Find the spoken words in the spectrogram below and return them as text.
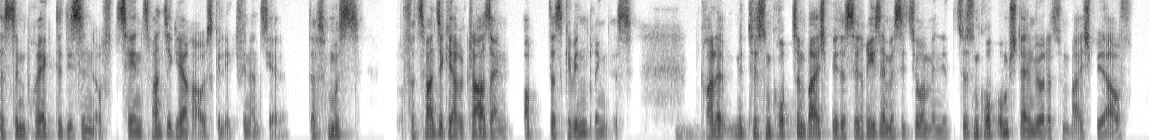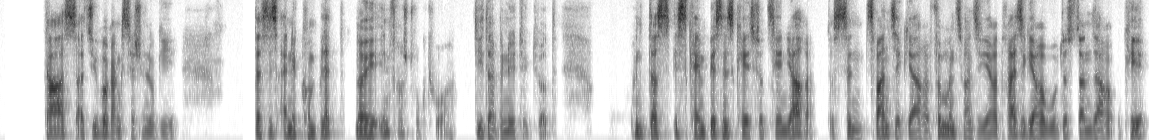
das sind Projekte, die sind auf 10, 20 Jahre ausgelegt finanziell. Das muss für 20 Jahre klar sein, ob das gewinnbringend ist. Mhm. Gerade mit ThyssenKrupp zum Beispiel, das sind riesige Investitionen. Wenn jetzt ThyssenKrupp umstellen würde, zum Beispiel auf Gas als Übergangstechnologie, das ist eine komplett neue Infrastruktur, die da benötigt wird. Und das ist kein Business Case für 10 Jahre. Das sind 20 Jahre, 25 Jahre, 30 Jahre, wo das dann sagen, okay,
